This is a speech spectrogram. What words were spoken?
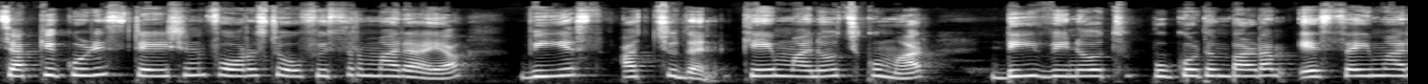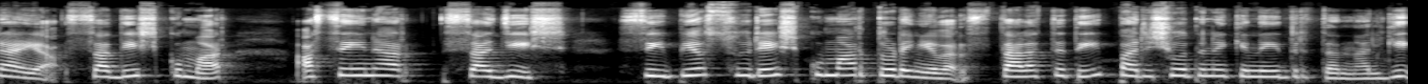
ചക്കിക്കുഴി സ്റ്റേഷൻ ഫോറസ്റ്റ് ഓഫീസർമാരായ V S Achuthan K Manoj Kumar D Vinod Pookkottumpadam S ഐമാരായ Satheesh Kumar Aseenar Sajeesh C P O Suresh Kumar തുടങ്ങിയവർ സ്ഥലത്തെത്തി പരിശോധനയ്ക്ക് നേതൃത്വം നൽകി.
